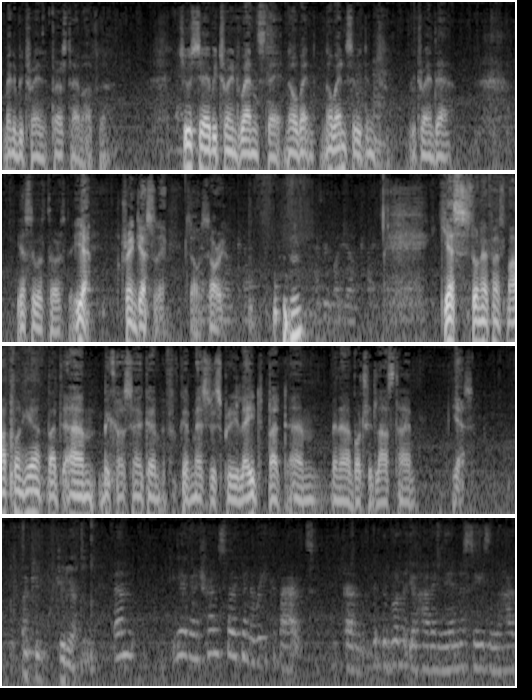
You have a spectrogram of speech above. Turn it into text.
when did we train first time after? Tuesday we trained Wednesday. No, Wed- no Wednesday we didn't. We trained there. Yesterday was Thursday. Yeah, trained yesterday. So sorry. Hmm? Yes, don't have my smartphone here, but um, because I got messages pretty late. But um, when I watched it last time, yes. Thank you, Juliet. Um, Jürgen, Trent spoke in the week about um, with the run that you're having, in the end of the season, how,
